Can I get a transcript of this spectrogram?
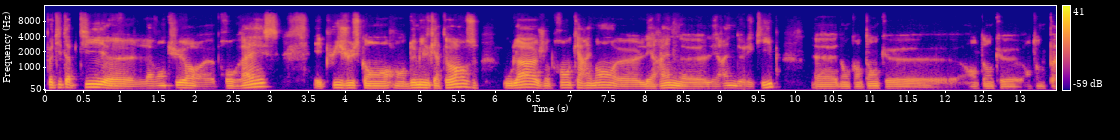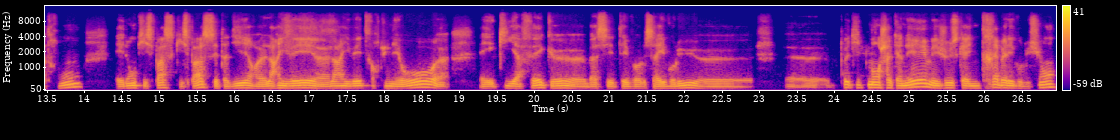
petit à petit, l'aventure progresse. Et puis, jusqu'en en 2014, où là, je prends carrément les rênes, les rênes de l'équipe. Donc en tant que en tant que en tant que patron et donc il se passe ce qui se passe c'est-à-dire l'arrivée l'arrivée de Fortuneo et qui a fait que bah, ça évolue euh, petitement chaque année, mais jusqu'à une très belle évolution,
